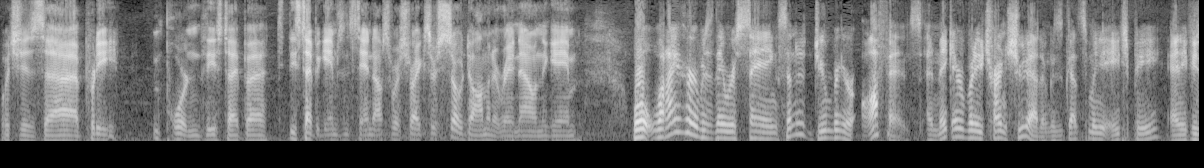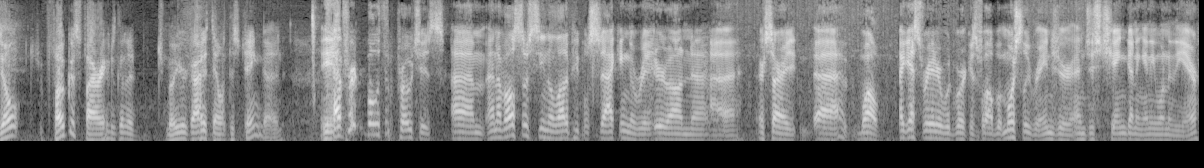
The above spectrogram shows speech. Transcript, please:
which is uh, pretty important these type of these type of games and standoffs where strikes are so dominant right now in the game. Well, what I heard was they were saying send a Doombringer offense and make everybody try and shoot at him because he's got so many HP. And if you don't focus fire, he's going to mow your guys down with his chain gun. Yeah, I've heard both approaches, um, and I've also seen a lot of people stacking the Raider on, uh, or sorry, uh, well, I guess Raider would work as well, but mostly Ranger and just chain gunning anyone in the air.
